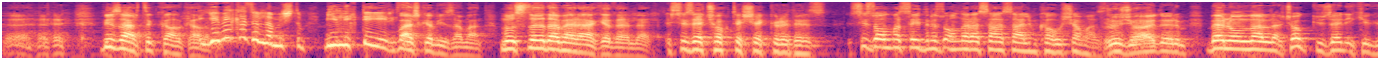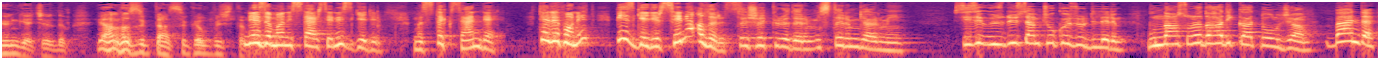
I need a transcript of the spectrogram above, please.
Biz artık kalkalım. Yemek hazırlamıştım. Birlikte yeriz. Başka bir zaman. Mıslığı da merak ederler. Size çok teşekkür ederiz. Siz olmasaydınız onlara sağ salim kavuşamazdık. Rica ederim. Ben onlarla çok güzel iki gün geçirdim. Yalnızlıktan sıkılmıştım. Ne zaman isterseniz gelin. Mıstık sen de. Telefon et, biz gelir seni alırız. Teşekkür ederim. isterim gelmeyi. Sizi üzdüysem çok özür dilerim. Bundan sonra daha dikkatli olacağım. Ben de.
